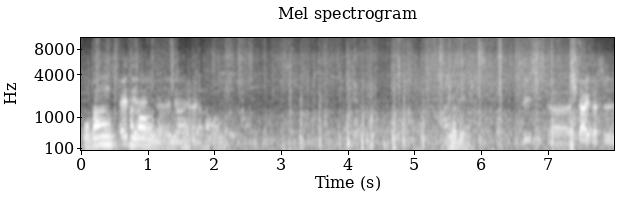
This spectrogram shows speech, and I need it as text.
我刚刚 A 点看到有 A 人点拿在地板上，我哪一个点？呃，下一个是，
